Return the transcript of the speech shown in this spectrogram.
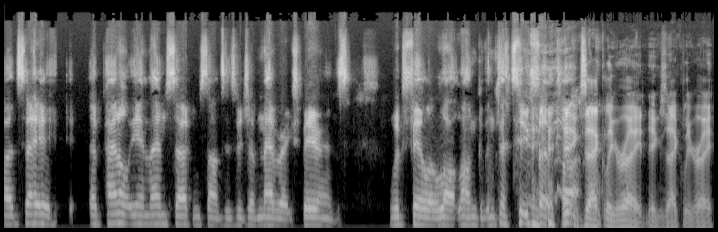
I'd say a penalty in them circumstances, which I've never experienced, would feel a lot longer than the two foot. exactly right. Exactly right.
